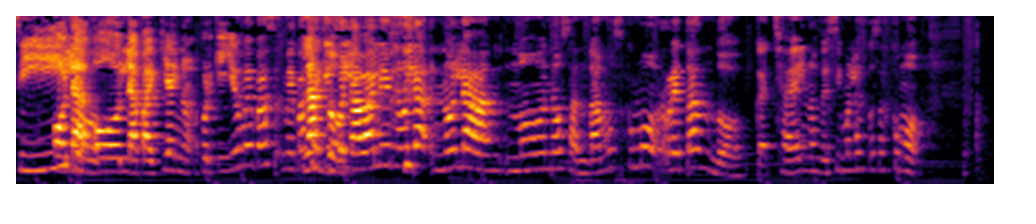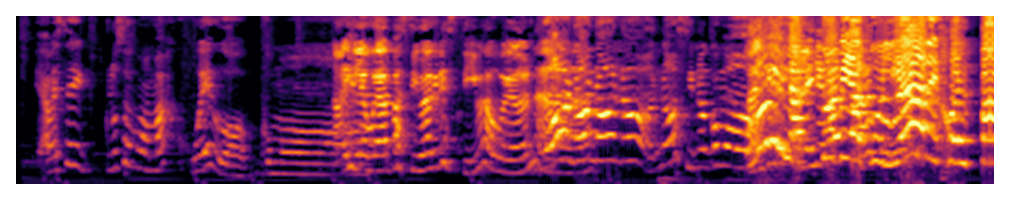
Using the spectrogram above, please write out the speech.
sí, o la, o la paqueáis, no. Porque yo me pasa, me pasa que dos. con la Vale no la, no la, no nos andamos como retando, ¿cachai? Nos decimos las cosas como, a veces incluso como más juego, como... Ay, la wea pasiva-agresiva, weona. No, no, no, no, no, sino como... ¡Uy, la estúpida culiada dejó el pan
